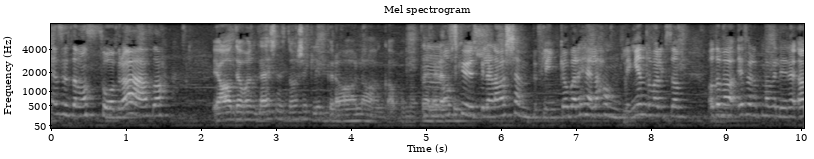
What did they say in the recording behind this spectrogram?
jeg syns den var så bra, jeg, altså. Ja, det, var, det synes jeg var skikkelig bra laga, på en måte. Eller Mm, og skuespillerne var kjempeflinke, og bare hele handlingen Det var liksom Og det var, jeg føler at den var veldig ja,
